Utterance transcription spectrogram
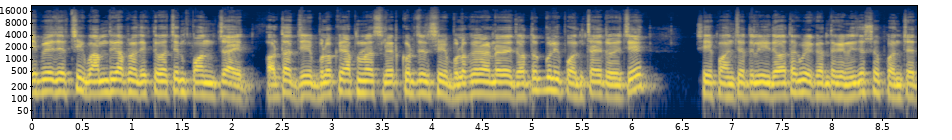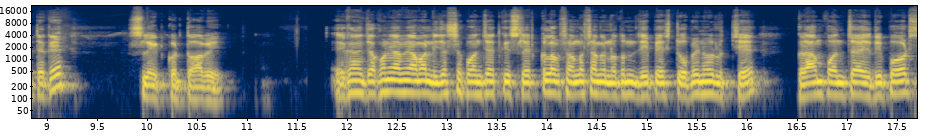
এই পেজের ঠিক বাম দিকে আপনারা দেখতে পাচ্ছেন পঞ্চায়েত। অর্থাৎ যে ব্লকে আপনারা সিলেক্ট করছেন, সেই ব্লকের আন্ডারে যতগুলি পঞ্চায়েত রয়েছে, সেই পঞ্চায়েতগুলি দেওয়া থাকবে। এখান থেকে নিজস্ব পঞ্চায়েতটাকে সিলেক্ট করতে হবে। এখানে যখনই আমি আমার নিজস্ব পঞ্চায়েতকে সিলেক্ট করলাম, সঙ্গে সঙ্গে নতুন যে পেজটি ওপেন হচ্ছে, গ্রাম panchayat reports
